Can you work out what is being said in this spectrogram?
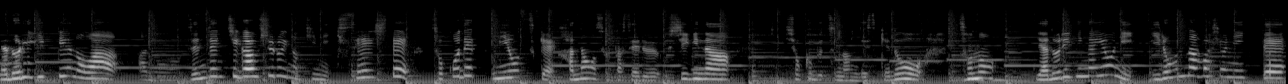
宿り木っていうのはあの全然違う種類の木に寄生してそこで実をつけ花を咲かせる不思議な植物なんですけどその宿り木のようにいろんな場所に行って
